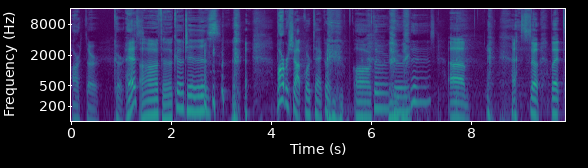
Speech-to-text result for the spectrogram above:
Arthur Curtis. Arthur Curtis. Barbershop Quartet. Go. Arthur Curtis. Um, so, but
